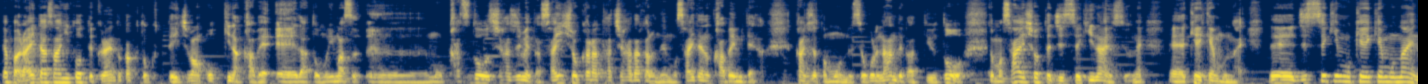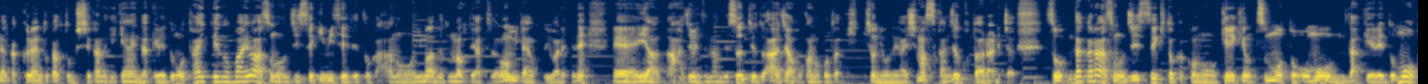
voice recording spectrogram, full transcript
やっぱライターさんにとってクライアント獲得って一番大きな壁、えー、だと思います。うん、もう活動し始めた最初から立ちはだかるね、もう最大の壁みたいな感じだと思うんですよ。これなんでかっていうと、まあ、最初って実績ないですよね。えー、経験もない。で、実績も経験もない中、クライアント獲得していかなきゃいけないんだけれども、大抵の場合は、その実績見せてとか、あの、今までどんなことやってたの？みたいなこと言われてね、えー、いや、初めてなんですって言うと、あ、じゃあ他のこと人にお願いします感じで断られちゃう。そう。だから、その実績とかこの経験を積もうと思うんだけれども、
